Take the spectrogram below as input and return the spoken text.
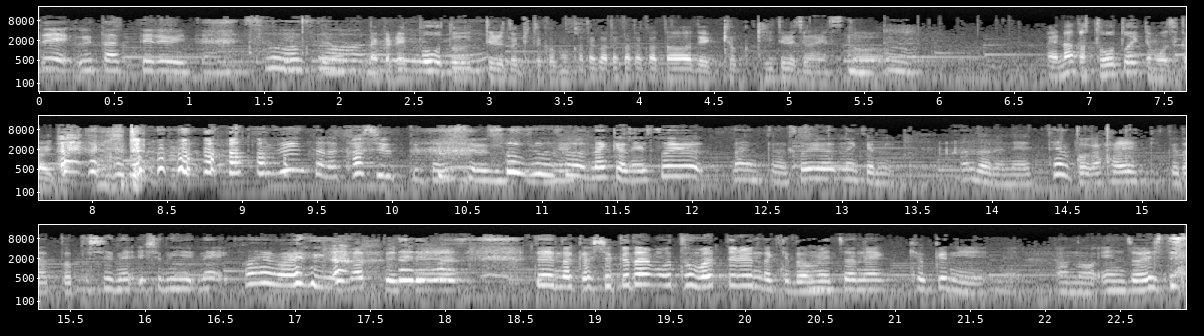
て歌ってるみたいな。そうそう。なんかレポート打ってる時とかもカタカタカタカタで曲聴いてるじゃないですか、うんえなんか尊いって文字書いてある気づいたら歌詞打ってたりするんですそよね。うそうそう。なんかねそういうなんかそういうなんかなんだろうね。テンポが速い曲だと私ね一緒にね声前になってて。でなんか宿題も止まってるんだけど、めっちゃね曲にねあのエンジョイしてて。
